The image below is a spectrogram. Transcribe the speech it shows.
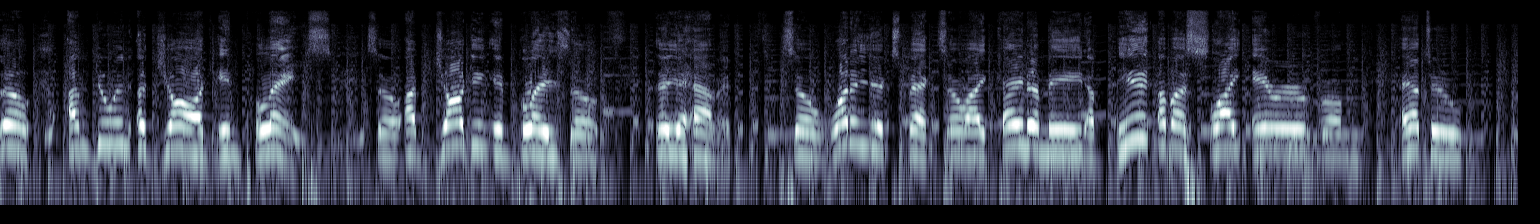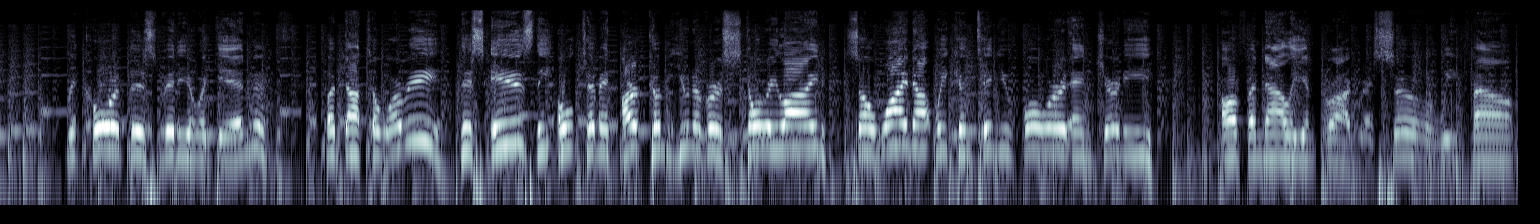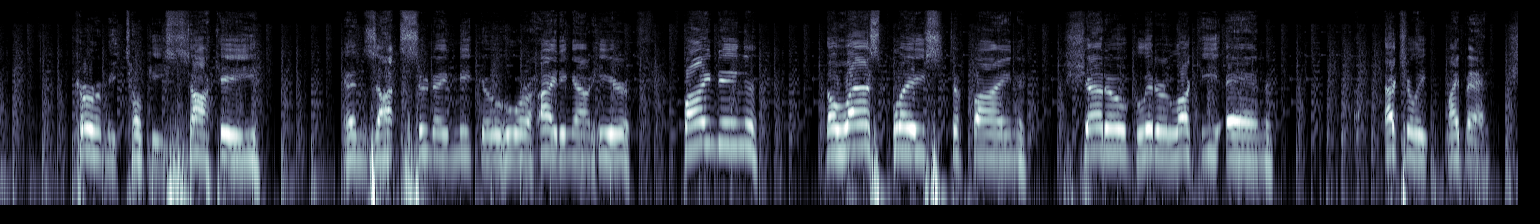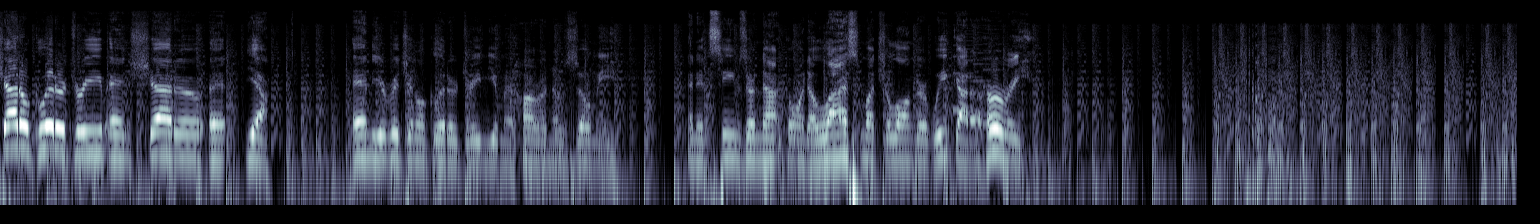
So I'm doing a jog in place. So I'm jogging in place. So there you have it. So what do you expect? So I kind of made a bit of a slight error from I had to record this video again. But not to worry, this is the Ultimate Arkham Universe storyline, so why not we continue forward and journey our finale in progress. So we found Kurumi Tokisaki and Zatsune Miku who are hiding out here, finding the last place to find Shadow Glitter Lucky and actually, my bad. Shadow Glitter Dream and Shadow, uh, yeah, and the original Glitter Dream Yumehara Nozomi. And it seems they're not going to last much longer. We gotta hurry.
